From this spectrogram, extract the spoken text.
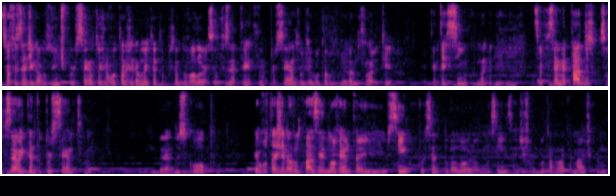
se eu fizer, digamos, 20%, eu já vou estar gerando 80% do valor. Se eu fizer 30%, eu já vou estar gerando, sei lá, 85%, né? Uhum. Se eu fizer metade, se eu fizer 80% do escopo, eu vou estar gerando quase 95% do valor, algo assim, se a gente for botar na matemática, né?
